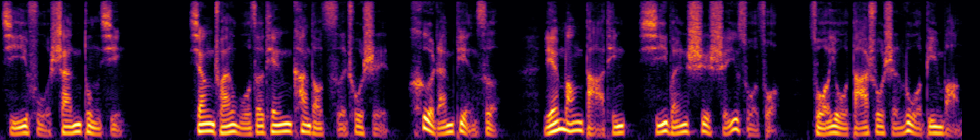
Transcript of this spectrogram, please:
极富煽动性。相传武则天看到此处时，赫然变色。连忙打听檄文是谁所作，左右答说是骆宾王。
